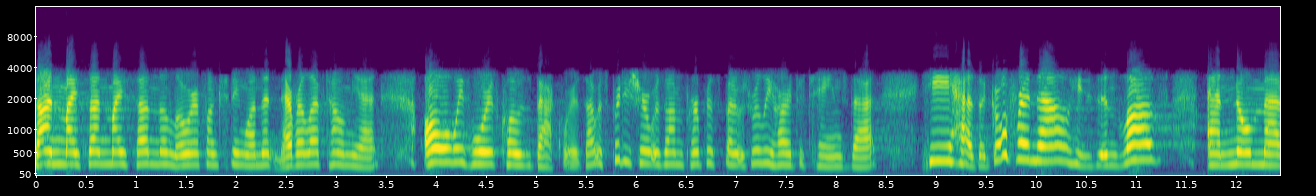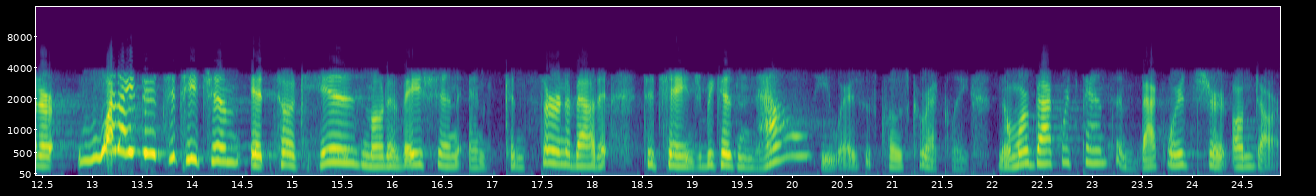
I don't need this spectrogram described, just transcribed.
son, my son, my son, the lower functioning one that never left home yet, always wore his clothes backwards. I was pretty sure it was on purpose, but it was really hard to change that. He has a girlfriend now, he's in love, and no matter what I did to teach him, it took his motivation and concern about it to change because now he wears his clothes correctly. No more backwards pants and backwards shirt on Dar.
